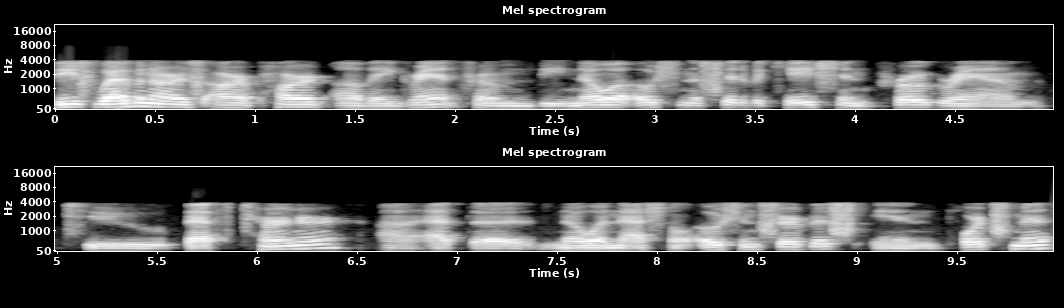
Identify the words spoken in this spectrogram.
These webinars are part of a grant from the NOAA Ocean Acidification Program to Beth Turner uh, at the NOAA National Ocean Service in Portsmouth.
